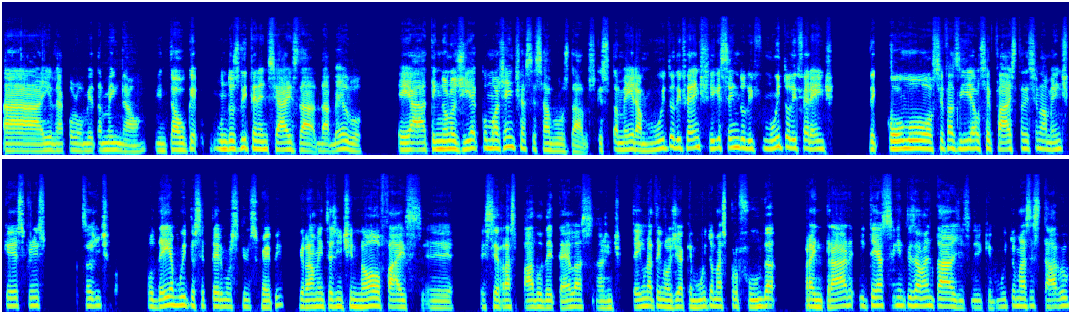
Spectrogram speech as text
ah, e na Colômbia também não. Então, que, um dos diferenciais da, da Belvo é a tecnologia como a gente acessava os dados, que isso também era muito diferente, sigue sendo dif muito diferente de como se fazia ou se faz tradicionalmente, que é screen A gente odeia muito esse termo screen scraping, realmente a gente não faz eh, esse raspado de telas, a gente tem uma tecnologia que é muito mais profunda para entrar e tem as seguintes vantagens, né? que é muito mais estável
